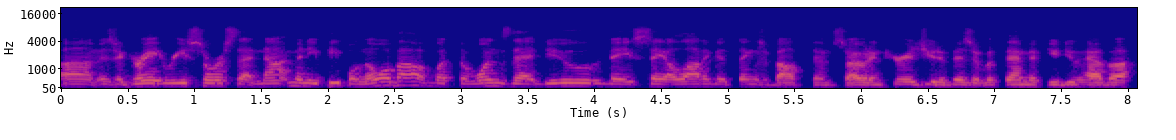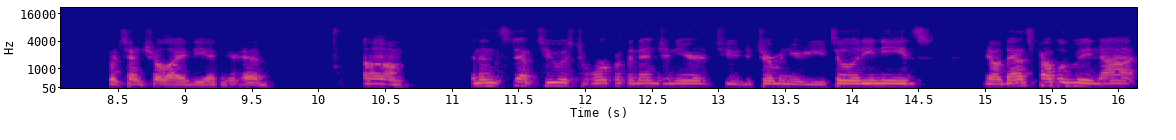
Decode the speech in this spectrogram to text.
um, is a great resource that not many people know about, but the ones that do, they say a lot of good things about them. So I would encourage you to visit with them if you do have a potential idea in your head. Um, and then step two is to work with an engineer to determine your utility needs. You know, that's probably not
